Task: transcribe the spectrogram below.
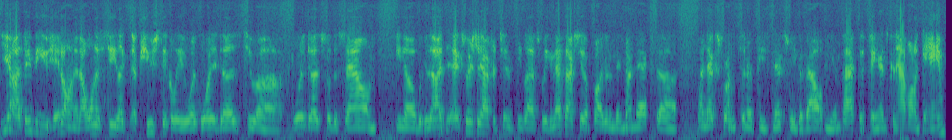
Yeah, I think that you hit on it. I want to see like acoustically, like what it does to uh, what it does for the sound. You know, because I, especially after Tennessee last week, and that's actually I'm probably going to make my next uh, my next front centerpiece next week about the impact that fans can have on a game.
